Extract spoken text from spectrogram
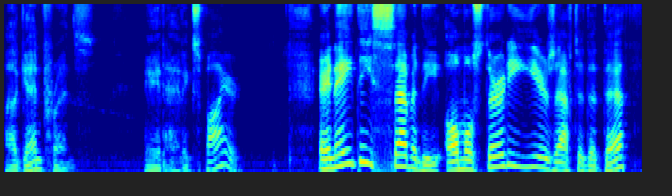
Again, friends, it had expired. In AD 70, almost 30 years after the death,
